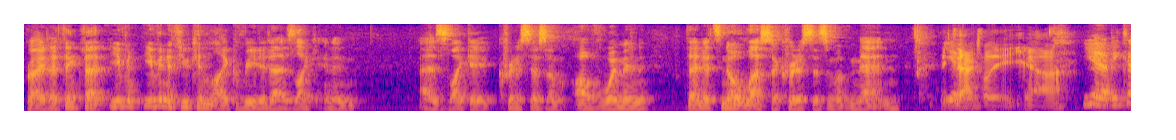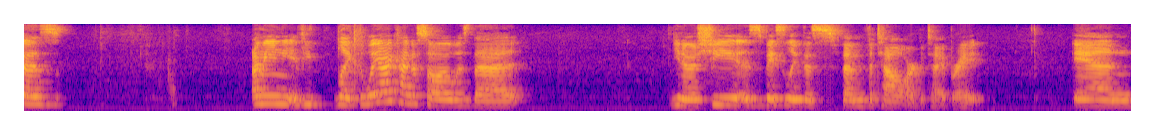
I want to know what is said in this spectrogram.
Right. I think that even even if you can like read it as like an, an as like a criticism of women, then it's no less a criticism of men. Yeah. Exactly. Yeah. Yeah, because I mean, if you like the way I kind of saw it was that you know she is basically this femme fatale archetype, right? And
